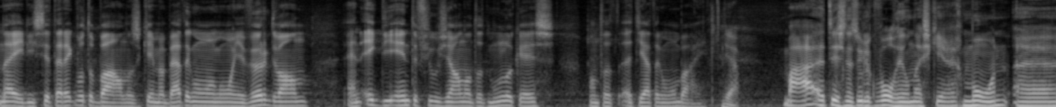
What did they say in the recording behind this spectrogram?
Nee. die zit er ik wel te baan. Dus ik in mijn bed gewoon, gewoon je werk doen. En ik die interviews, Jan, dat het moeilijk is. Want het, het jet er gewoon bij. Ja. Maar het is natuurlijk wel heel nieuwsgierig mooi. eh,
